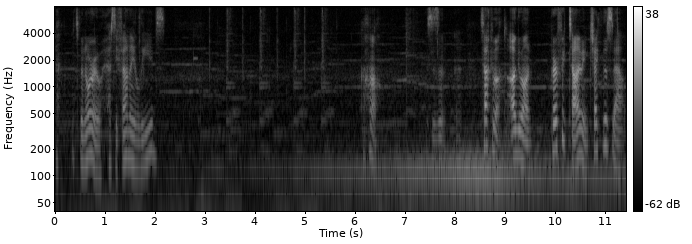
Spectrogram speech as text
It's Minoru. Has he found any leads? Huh. This isn't... Uh, Takuma, Agumon, perfect timing. Check this out.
